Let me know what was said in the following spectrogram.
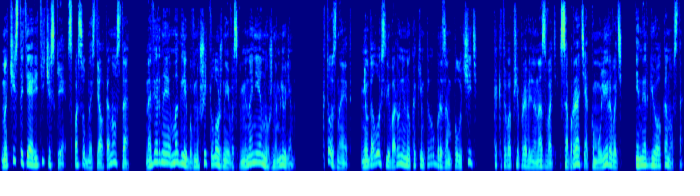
Но чисто теоретически способности алконоста, наверное, могли бы внушить ложные воспоминания нужным людям. Кто знает, не удалось ли Воронину каким-то образом получить как это вообще правильно назвать, собрать и аккумулировать энергию алконоста.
